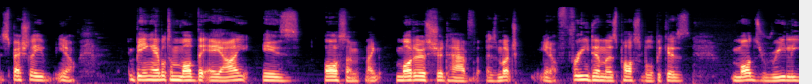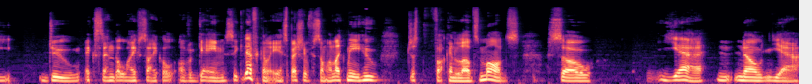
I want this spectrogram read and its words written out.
especially you know, being able to mod the AI is awesome. Like modders should have as much you know freedom as possible because mods really do extend the life cycle of a game significantly, especially for someone like me who just fucking loves mods. So yeah, no, yeah,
